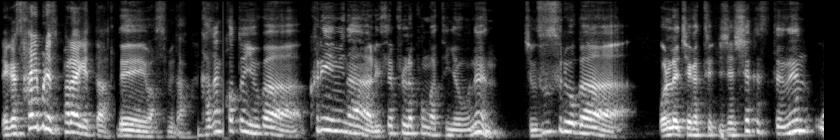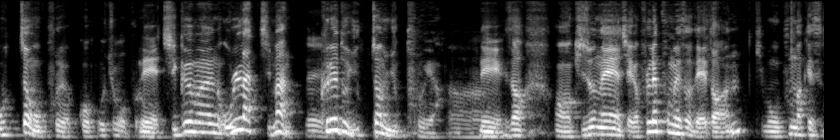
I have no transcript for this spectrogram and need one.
내가 사입을 해서 팔아야겠다. 네, 맞습니다. 가장 컸던 이유가 크림이나 리셀 플랫폼 같은 경우는 지금 수수료가 원래 제가 드- 이제 시작했을 때는 5.5%였고 5.5%. 네, 지금은 올랐지만 네. 그래도 6.6%예요. 아. 네, 그래서 어, 기존에 제가 플랫폼에서 내던 기본 오픈마켓에서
